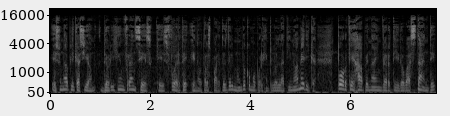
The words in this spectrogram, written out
es una aplicación de origen francés que es fuerte en otras partes del mundo, como por ejemplo Latinoamérica, porque Happen ha invertido bastante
